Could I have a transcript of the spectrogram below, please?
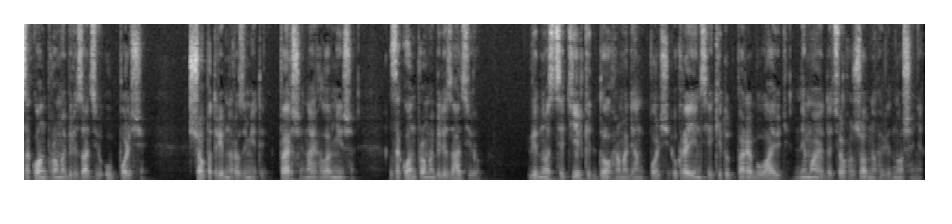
Закон про мобілізацію у Польщі. Що потрібно розуміти? Перше, найголовніше, закон про мобілізацію відноситься тільки до громадян Польщі. Українці, які тут перебувають, не мають до цього жодного відношення.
